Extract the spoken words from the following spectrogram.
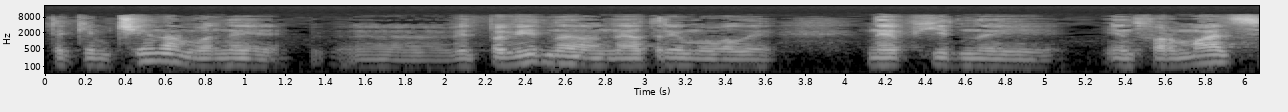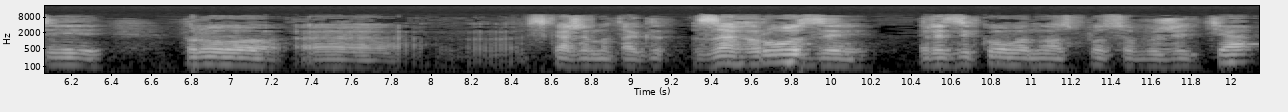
таким чином вони відповідно не отримували необхідної інформації про, е, скажімо так, загрози ризикованого способу життя,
